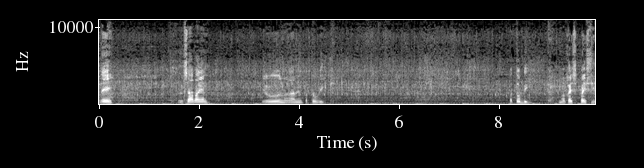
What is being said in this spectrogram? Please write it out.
Eh. Yung sama yan. Yun, ang aming patubig. Patubig. Mga ka-spicy.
